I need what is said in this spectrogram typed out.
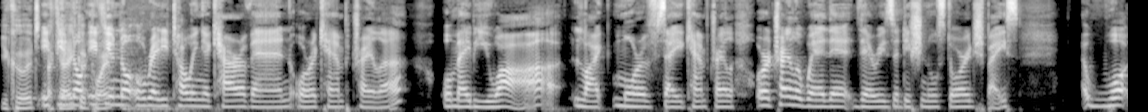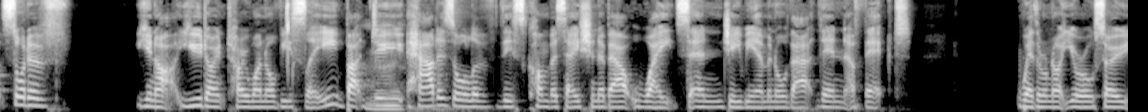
you could. If okay, you're not, if you're not already towing a caravan or a camp trailer, or maybe you are like more of say a camp trailer or a trailer where there there is additional storage space. What sort of you know you don't tow one obviously but do No. how does all of this conversation about weights and gvm and all that then affect whether or not you're also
